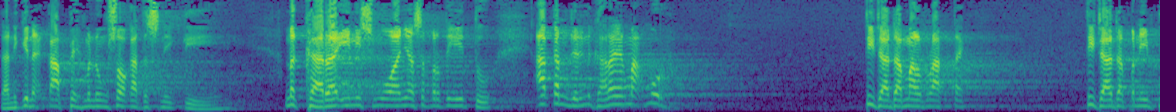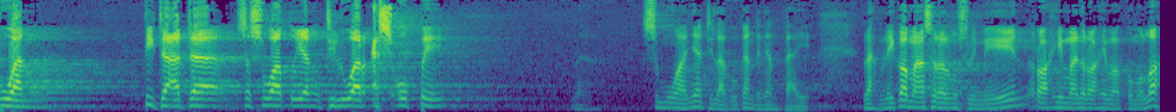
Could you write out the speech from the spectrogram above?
Dan iki nek kabeh menungso kados niki, negara ini semuanya seperti itu akan menjadi negara yang makmur. Tidak ada malpraktek, tidak ada penipuan, tidak ada sesuatu yang di luar SOP, Semuanya dilakukan dengan baik. Lah menika ma'asyiral muslimin rahiman rahimakumullah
